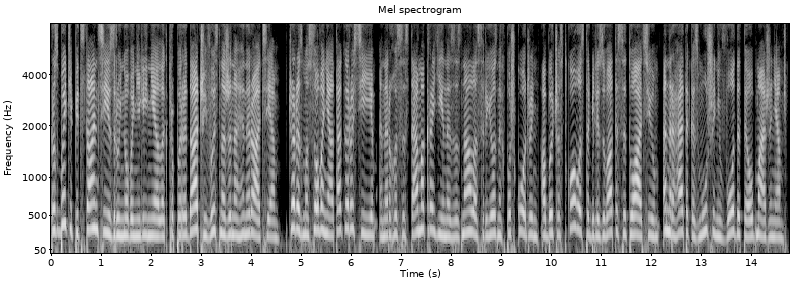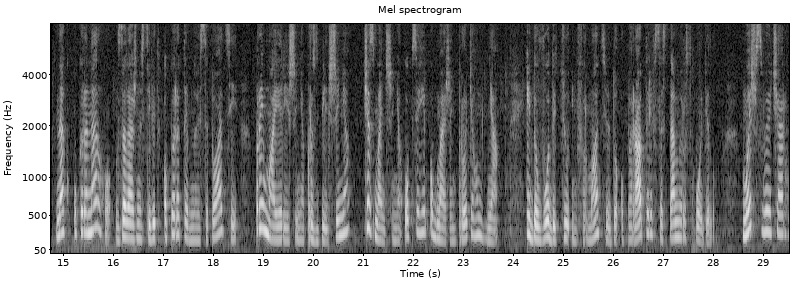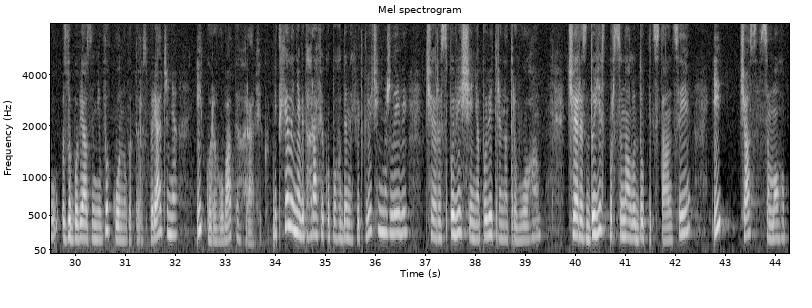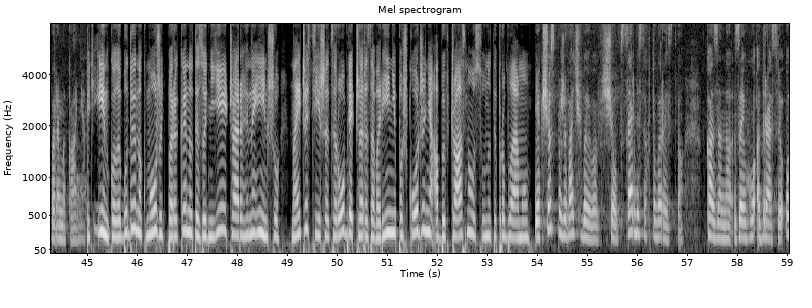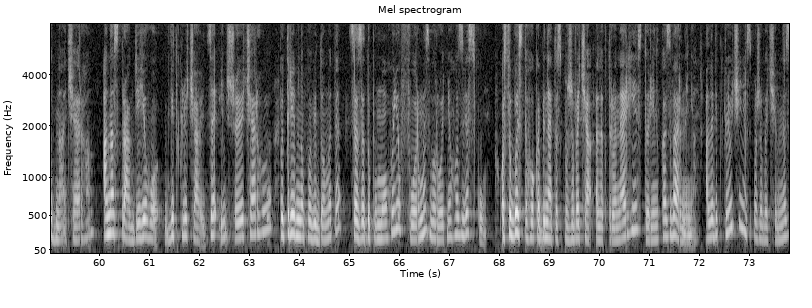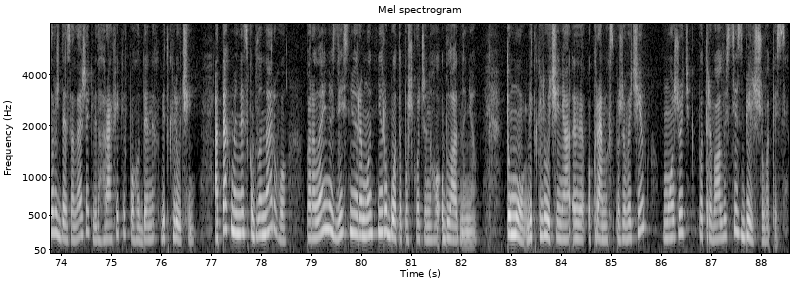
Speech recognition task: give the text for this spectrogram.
Розбиті підстанції, зруйновані лінії електропередач і виснажена генерація. Через масовані атаки Росії енергосистема країни зазнала серйозних пошкоджень. Аби частково стабілізувати ситуацію, енергетики змушені вводити обмеження. НЕК «Укренерго» в залежності від оперативної ситуації приймає рішення про збільшення чи зменшення обсягів обмежень протягом дня і доводить цю інформацію до операторів системи розподілу. Ми ж, в свою чергу, зобов'язані виконувати розпорядження і коригувати графік. Відхилення від графіку погодинних відключень можливі через сповіщення повітряна тривога, через доїзд персоналу до підстанції і час самого перемикання. Інколи будинок можуть перекинути з однієї черги на іншу. Найчастіше це роблять через аварійні пошкодження, аби вчасно усунути проблему. Якщо споживач виявив, що в сервісах товариства вказана за його адресою одна черга, а насправді його відключають за іншою чергою, потрібно повідомити це за допомогою форми зворотнього зв'язку. Особистого кабінету споживача електроенергії сторінка звернення, але відключення споживачів не завжди залежать від графіків погодинних відключень. А та Хмельницькобленерго паралельно здійснює ремонтні роботи пошкодженого обладнання. Тому відключення е, окремих споживачів можуть по тривалості збільшуватись.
